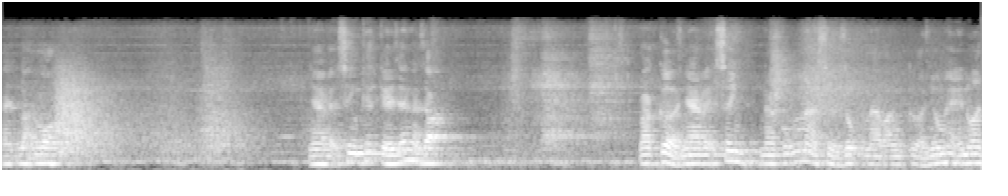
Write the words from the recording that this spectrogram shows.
gạch loại 1 nhà vệ sinh thiết kế rất là rộng. Và cửa nhà vệ sinh là cũng là sử dụng là bằng cửa nhôm hệ luôn.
